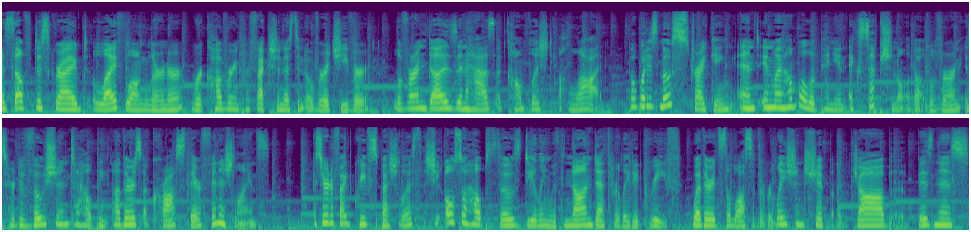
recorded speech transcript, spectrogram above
A self described lifelong learner, recovering perfectionist, and overachiever, Laverne does and has accomplished a lot. But what is most striking, and in my humble opinion, exceptional about Laverne is her devotion to helping others across their finish lines. A certified grief specialist, she also helps those dealing with non death related grief, whether it's the loss of a relationship, a job, a business,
